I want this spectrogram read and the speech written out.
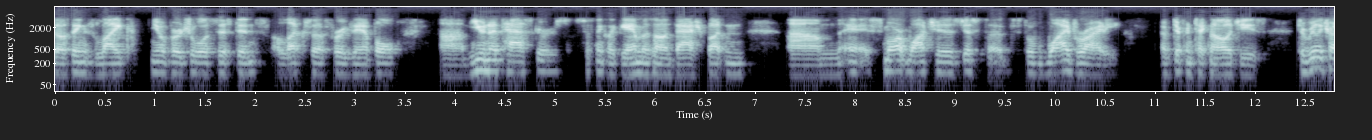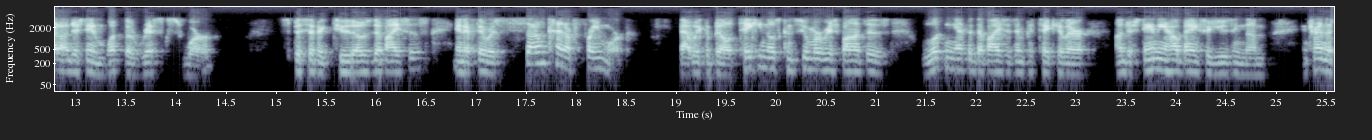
So things like you know virtual assistants, Alexa, for example, um, unitaskers. So think like the Amazon Dash button, um, eh, smartwatches, just just a wide variety of different technologies to really try to understand what the risks were specific to those devices, and if there was some kind of framework that we could build, taking those consumer responses, looking at the devices in particular, understanding how banks are using them, and trying to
